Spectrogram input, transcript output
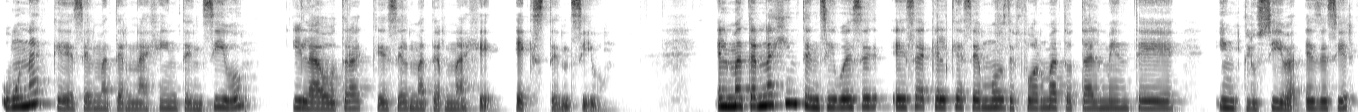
Una que es el maternaje intensivo y la otra que es el maternaje extensivo. El maternaje intensivo es, es aquel que hacemos de forma totalmente inclusiva, es decir,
